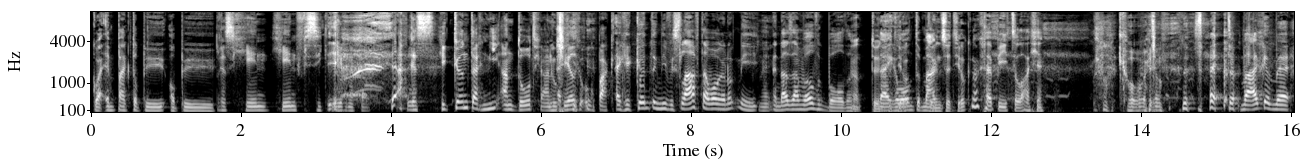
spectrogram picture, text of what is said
qua impact op u, op u Er is geen, geen fysiek neveneffect. Er is, je kunt daar niet aan doodgaan, hoeveel je ook pakt. En je kunt er niet verslaafd aan worden, ook niet. Nee. En dat is dan wel verboden. ja Teun dat je gewoon ook- te maken, zit hier ook nog happy te lachen. Ik hoor, jong. dat heeft te maken met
